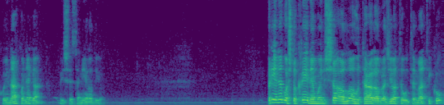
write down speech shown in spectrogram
koji nakon njega više se nije rodio. Prije nego što krenemo, inša Allahu ta'ala, obrađivati ovu tematiku,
